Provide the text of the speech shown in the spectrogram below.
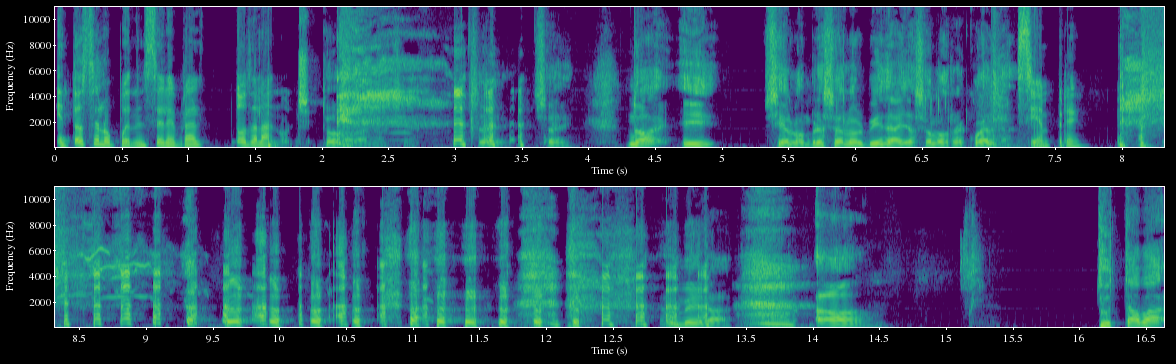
Entonces lo pueden celebrar toda la noche. Toda la noche. Sí, sí. No, y si el hombre se lo olvida, ella se lo recuerda. Siempre. Mira, ah, tú estabas,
